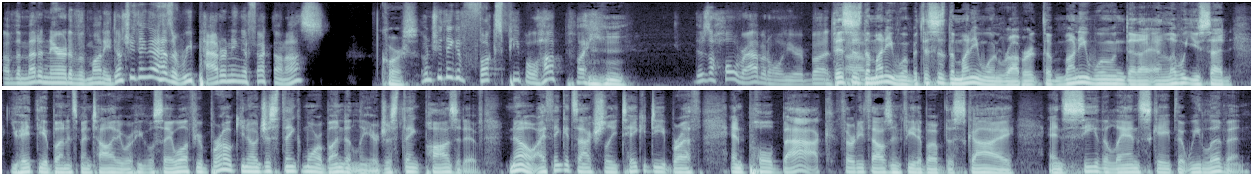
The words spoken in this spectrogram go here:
of the meta narrative of money? Don't you think that has a repatterning effect on us? Of course. Don't you think it fucks people up? Like, Mhm. There's a whole rabbit hole here. But This is the um, money wound, but this is the money wound, Robert. The money wound that I, I love what you said. You hate the abundance mentality where people say, well, if you're broke, you know, just think more abundantly or just think positive. No, I think it's actually take a deep breath and pull back 30,000 feet above the sky and see the landscape that we live in.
